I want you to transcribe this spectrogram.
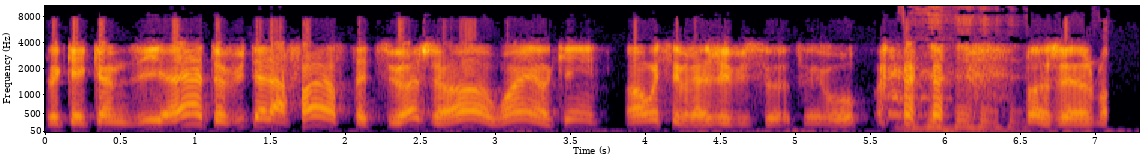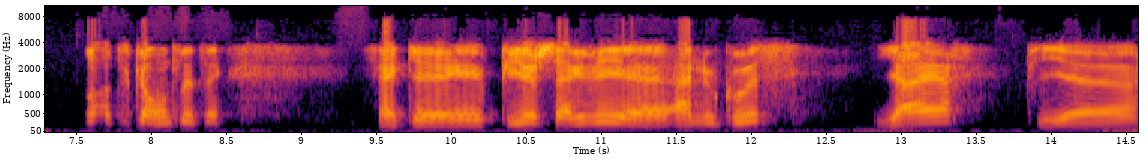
Là, quelqu'un me dit, ah, t'as vu telle affaire, c'était-tu là? Je dis, ah, ouais, ok. Ah, ouais, c'est vrai, j'ai vu ça, tu sais, oh. je, je m'en suis rendu compte, là, tu sais. Fait que, puis là, je suis arrivé euh, à Noukous hier, puis euh,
